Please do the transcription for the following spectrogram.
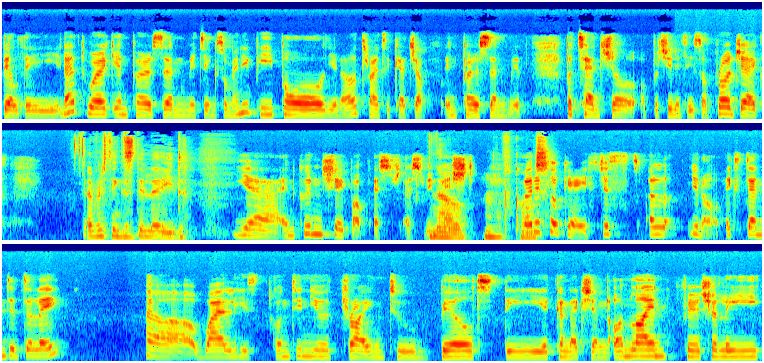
build the network in person meeting so many people you know try to catch up in person with potential opportunities or projects everything is delayed. Yeah, and couldn't shape up as as we no, wished. Of course. But it's okay. It's just a you know extended delay. Uh, while he's continued trying to build the connection online virtually,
